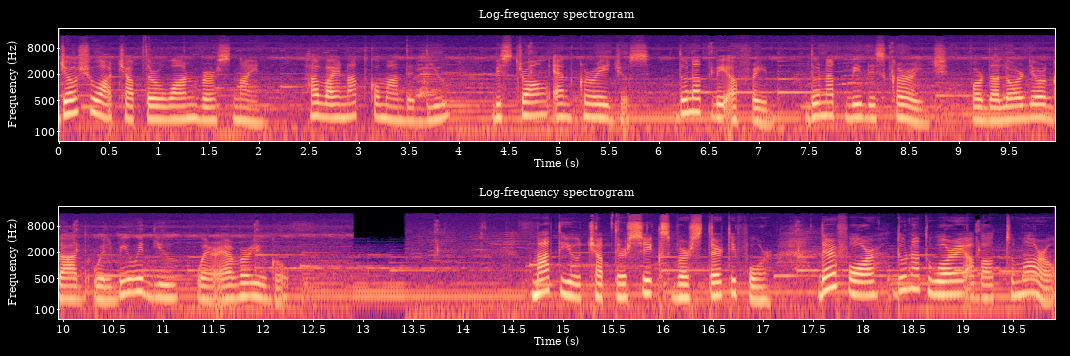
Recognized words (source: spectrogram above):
Joshua chapter 1 verse 9 Have I not commanded you? Be strong and courageous. Do not be afraid. Do not be discouraged, for the Lord your God will be with you wherever you go. Matthew chapter 6 verse 34 Therefore do not worry about tomorrow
